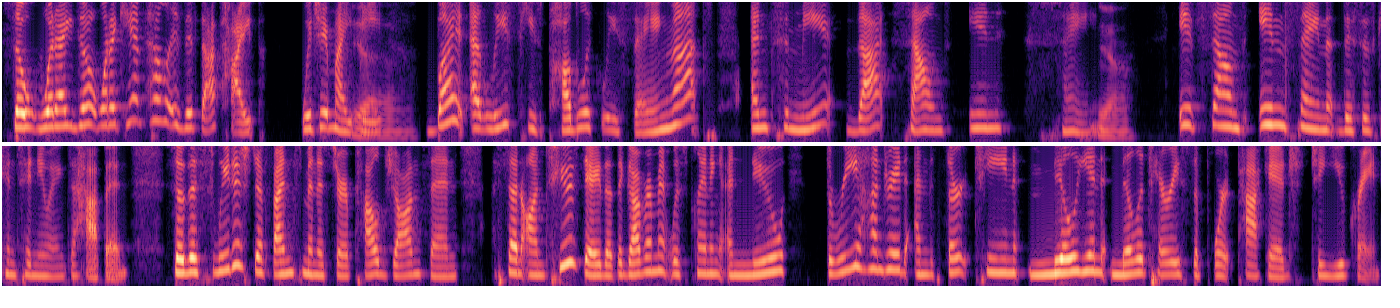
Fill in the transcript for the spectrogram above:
So what I don't what I can't tell is if that's hype, which it might be, but at least he's publicly saying that. And to me, that sounds insane Yeah. it sounds insane that this is continuing to happen. So, the Swedish defense minister, Pål Jonson, said on Tuesday that the government was planning a new 313 million military support package to Ukraine.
